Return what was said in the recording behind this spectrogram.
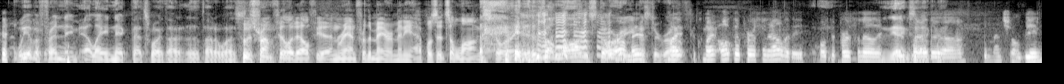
We have a friend named L.A. Nick. That's why I thought I thought it was. Who's from Philadelphia and ran for the mayor of Minneapolis. It's a long story. it's a long story, Oh, man, Mr. it's my, it's my alter personality. Alter personality. Yeah, It's my exactly. other uh, dimensional being.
